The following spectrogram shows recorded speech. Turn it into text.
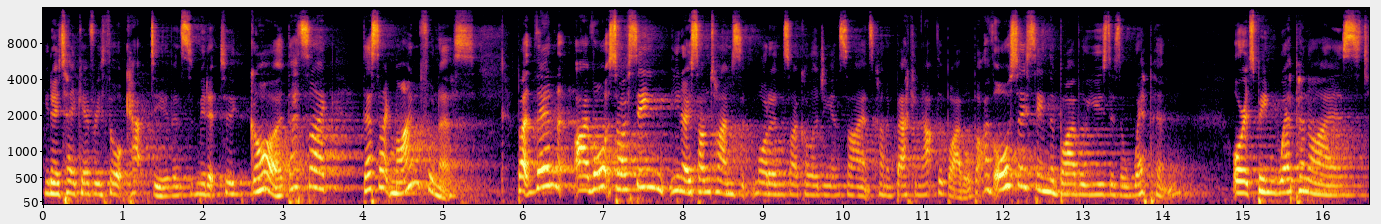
you know, take every thought captive and submit it to God. That's like that's like mindfulness. But then I've also I've seen, you know, sometimes modern psychology and science kind of backing up the Bible, but I've also seen the Bible used as a weapon, or it's been weaponized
